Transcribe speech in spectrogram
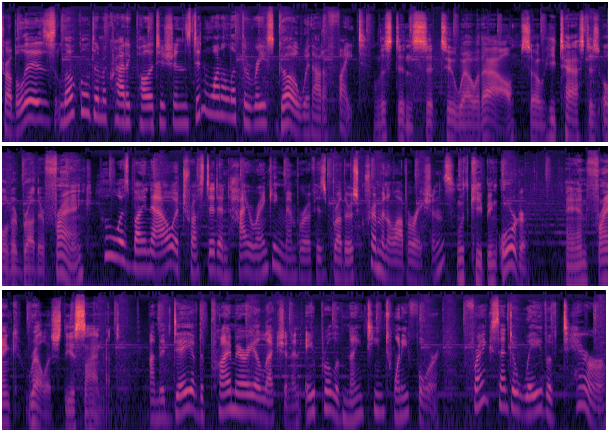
Trouble is, local Democratic politicians didn't want to let the race go without a fight. Well, this didn't sit too well with Al, so he tasked his older brother Frank Who was by now a trusted and high ranking member of his brother's criminal operations. with keeping order, and Frank relished the assignment. On the day of the primary election in April of 1924, Frank sent a wave of terror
